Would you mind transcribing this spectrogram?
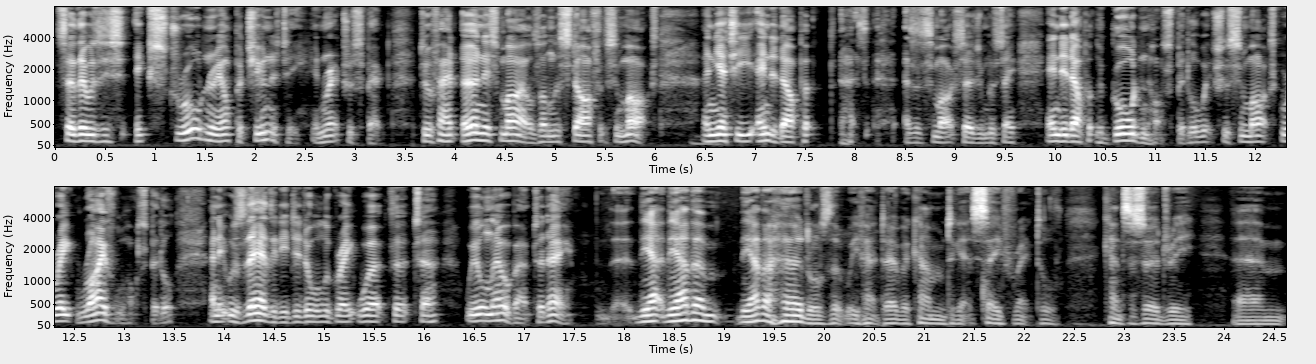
So there was this extraordinary opportunity, in retrospect, to have had Ernest Miles on the staff at St Mark's, and yet he ended up at, as, as a St Mark's surgeon would say, ended up at the Gordon Hospital, which was St Mark's great rival hospital, and it was there that he did all the great work that uh, we all know about today. The the other the other hurdles that we've had to overcome to get safe rectal cancer surgery um,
